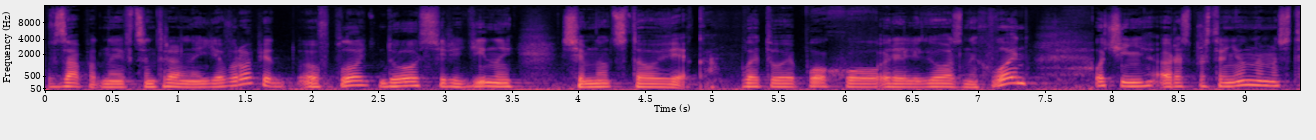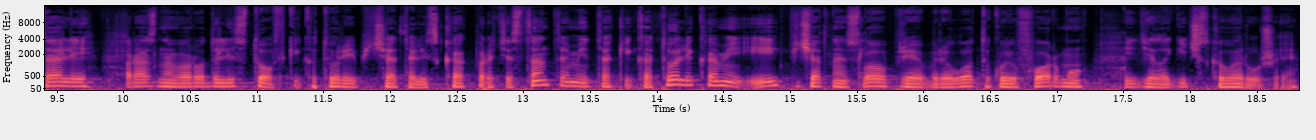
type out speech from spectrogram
в Западной и в Центральной Европе вплоть до середины 17 века. В эту эпоху религиозных войн очень распространенными стали разного рода листовки, которые печатались как протестантами, так и католиками, и печатное слово приобрело такую форму идеологического оружия.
